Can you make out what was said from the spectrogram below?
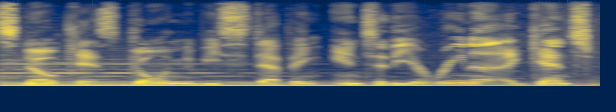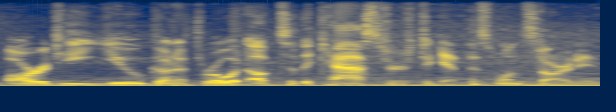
Snowkiss going to be stepping into the arena against RDU. Gonna throw it up to the casters to get this one started.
